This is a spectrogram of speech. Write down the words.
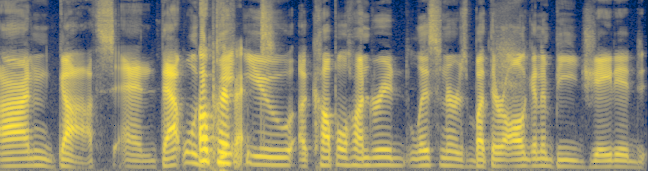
on Goths, and that will Oh, get perfect. you a couple hundred listeners. But they're all gonna be jaded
